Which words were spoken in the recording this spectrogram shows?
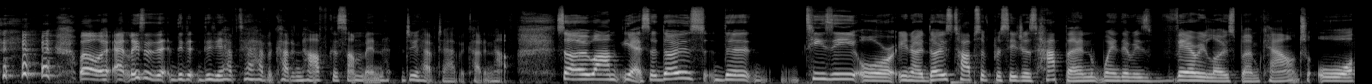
well, at least did, did you have to have it cut in half? Because some men do have to have it cut in half. So um, yeah, so those the TESE or you know those types of procedures happen when there is very low sperm count or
